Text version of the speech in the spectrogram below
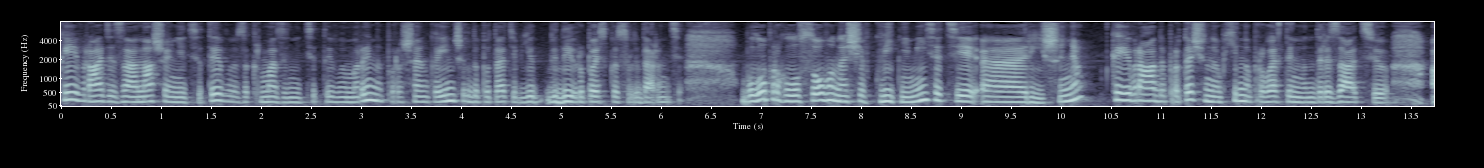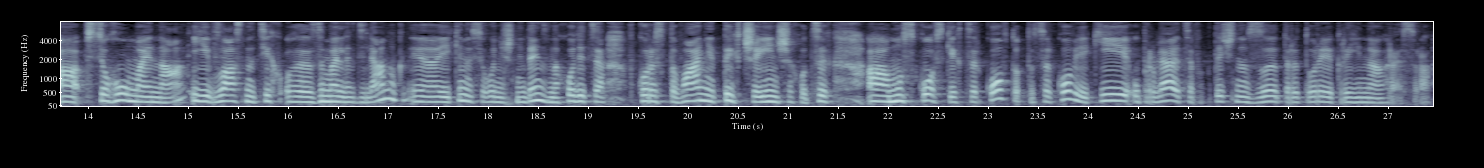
Київраді за нашою ініціативою, зокрема з ініціативою Марини Порошенка і інших депутатів від Європейської солідарності, було проголосовано ще в квітні місяці е, рішення. Київради про те, що необхідно провести інвентаризацію всього майна і власне тих е, земельних ділянок, е, які на сьогоднішній день знаходяться в користуванні тих чи інших оцих московських церков, тобто церков, які управляються фактично з території країни-агресора.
